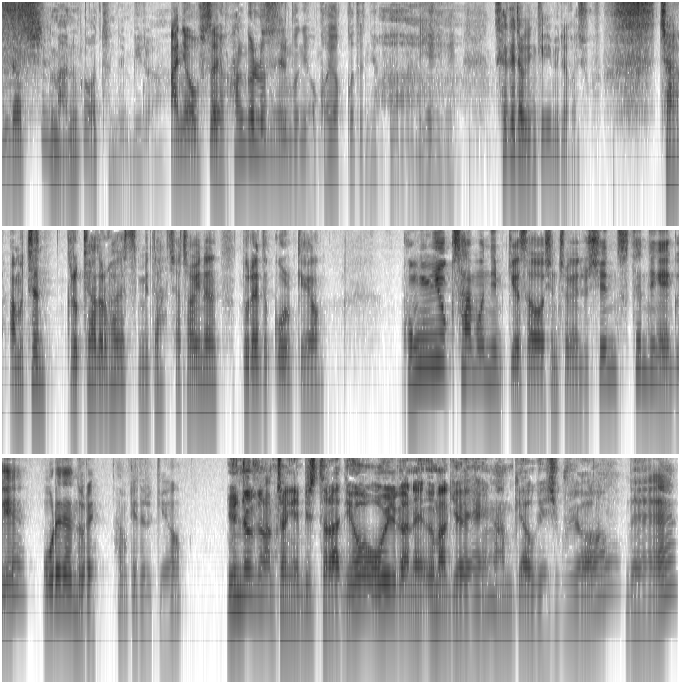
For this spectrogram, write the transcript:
미라 씨 많은 것 같은데 미라. 아니 없어요. 한글로 쓰시는 분이 거의 없거든요. 아. 예, 예. 세계적인 게임이라 가지고. 자, 아무튼 그렇게 하도록 하겠습니다. 자, 저희는 노래 듣고 올게요. 0635님께서 신청해 주신 스탠딩 에그의 오래된 노래 함께 들을게요. 윤정수 남창의 미스터 라디오 5일간의 음악 여행 함께하고 계시고요. 네.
